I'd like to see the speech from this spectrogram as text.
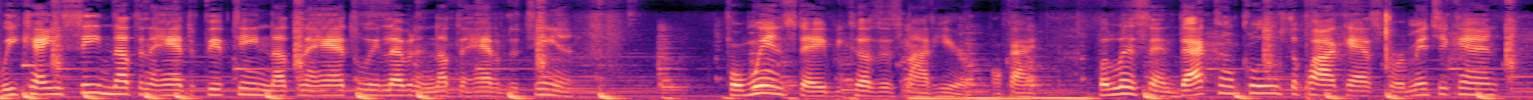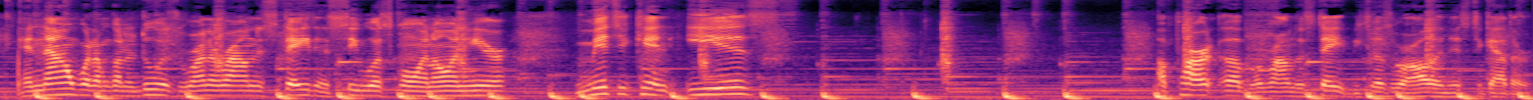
we can't see nothing to add to 15, nothing to add to 11, and nothing to add up to 10 for Wednesday because it's not here. Okay. But listen, that concludes the podcast for Michigan. And now what I'm going to do is run around the state and see what's going on here. Michigan is a part of around the state because we're all in this together.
